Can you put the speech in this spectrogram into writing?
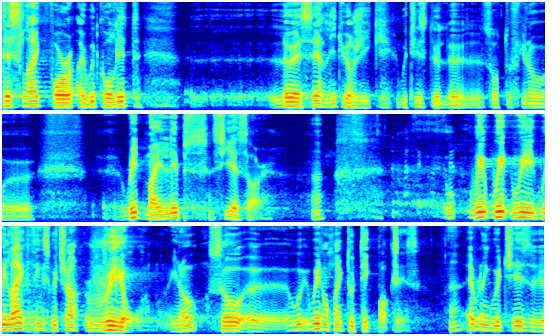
dislike for I would call it l'ESR liturgique, which is the, the, sort of you know uh, read my lips CSR. Huh? We, we, we, we like things which are real, you know. So uh, we, we don't like to tick boxes. Huh? Everything which is uh,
